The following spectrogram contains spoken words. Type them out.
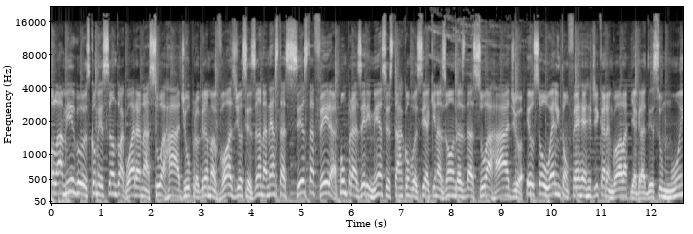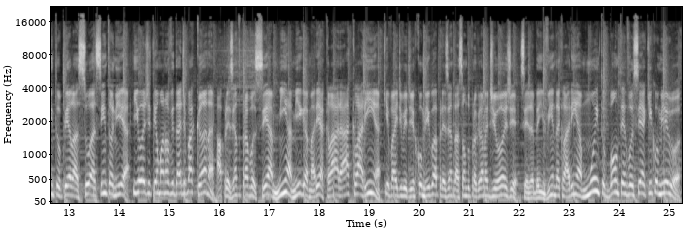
Olá, amigos! Começando agora na sua rádio o programa Voz Diocesana nesta sexta-feira. Um prazer imenso estar com você aqui nas ondas da sua rádio. Eu sou Wellington Ferrer de Carangola e agradeço muito pela sua sintonia. E hoje tem uma novidade bacana. Apresento para você a minha amiga Maria Clara, a Clarinha, que vai dividir comigo a apresentação do programa de hoje. Seja bem-vinda, Clarinha. Muito bom ter você aqui comigo.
